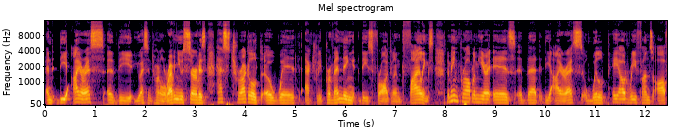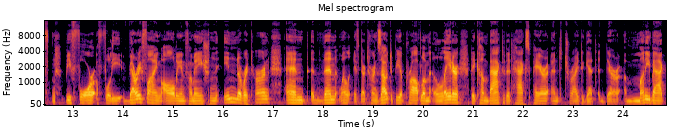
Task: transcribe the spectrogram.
And the IRS, uh, the US Internal Revenue Service, has struggled uh, with actually preventing these fraudulent filings. The main problem here is that the IRS will pay out refunds often before fully verifying all the information in the return. And then, well, if there turns out to be a problem later, they come back to the taxpayer and try to get their money back.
